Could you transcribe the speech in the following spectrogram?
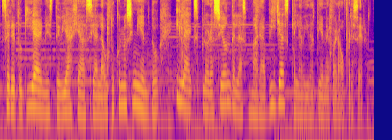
seré tu guía en este viaje hacia el autoconocimiento y la exploración de las maravillas que la vida tiene para ofrecer.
